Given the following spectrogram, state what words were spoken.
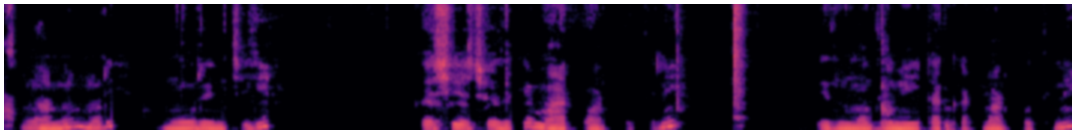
ಸೊ ನಾನು ನೋಡಿ ಮೂರು ಇಂಚಿಗೆ ಕಷಿ ಹಚ್ಚೋದಕ್ಕೆ ಮಾರ್ಕ್ ಮಾಡ್ಕೊತೀನಿ. ಇದು ಮೊದಲು ನೀಟಾಗಿ ಕಟ್ ಮಾಡ್ಕೊತೀನಿ.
